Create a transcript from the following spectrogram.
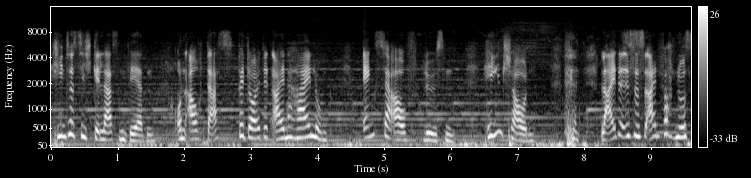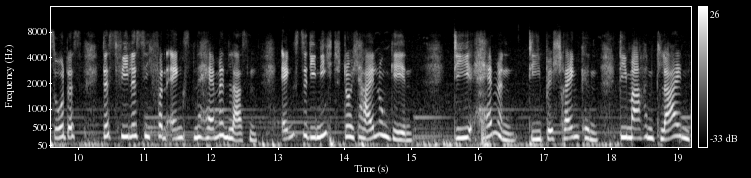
hinter sich gelassen werden. Und auch das bedeutet eine Heilung. Ängste auflösen, hinschauen. Leider ist es einfach nur so, dass, dass viele sich von Ängsten hemmen lassen. Ängste, die nicht durch Heilung gehen die hemmen, die beschränken, die machen klein,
